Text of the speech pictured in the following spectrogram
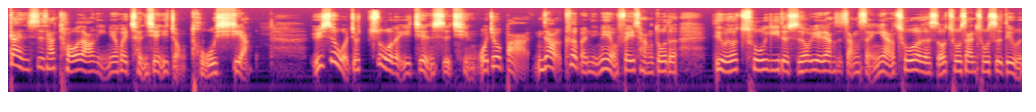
但是它头脑里面会呈现一种图像。于是我就做了一件事情，我就把你知道课本里面有非常多的，例如说初一的时候月亮是长怎样，初二的时候，初三、初四、第五，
